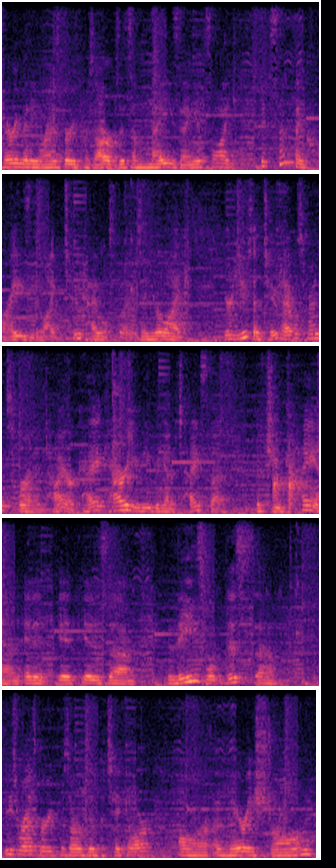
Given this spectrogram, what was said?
very many raspberry preserves. It's amazing. It's like, it's something crazy, like two tablespoons. And you're like, you're using two tablespoons for an entire cake? How are you even gonna taste that? But you can, and it, it is, um, these, this, uh, these raspberry preserves in particular are very strong,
